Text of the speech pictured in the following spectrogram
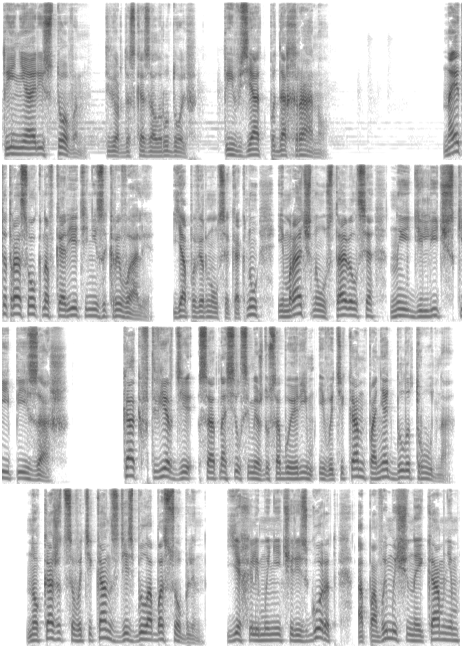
Ты не арестован твердо сказал Рудольф. «Ты взят под охрану». На этот раз окна в карете не закрывали. Я повернулся к окну и мрачно уставился на идиллический пейзаж. Как в Тверди соотносился между собой Рим и Ватикан, понять было трудно. Но, кажется, Ватикан здесь был обособлен. Ехали мы не через город, а по вымощенной камнем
